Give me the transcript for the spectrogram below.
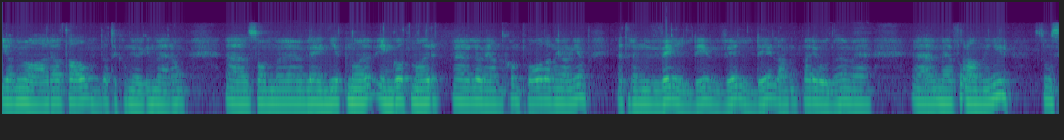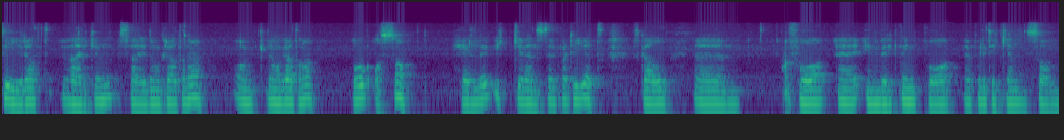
januaravtalen, dette kan Jørgen mer om, eh, som eh, ble når, inngått når eh, Löfven kom på denne gangen, etter en veldig, veldig lang periode med, eh, med forhandlinger, som sier at verken Sverigedemokraterna og også heller ikke Venstrepartiet, skal eh, få innvirkning på politikken som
